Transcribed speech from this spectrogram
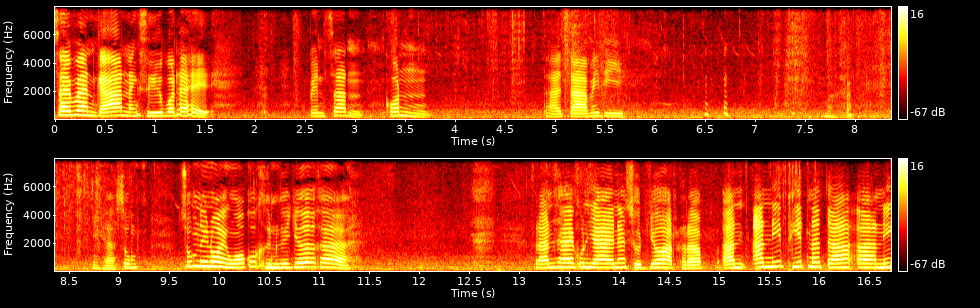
ใส่แว่นก็อ่านหนังสือบ่ได้ เป็นสั้นคนสายตาไม่ดี นี่ค่ะ ซุ้มซุ้มน้อยๆหัวก็ขึ้นก็เยอะค่ะ ร้านชายคุณยายนะสุดยอดครับ อันอันนี้พิษนะจ๊ะอันนี้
